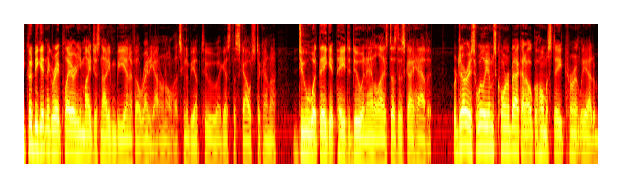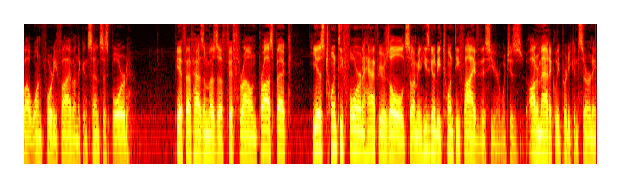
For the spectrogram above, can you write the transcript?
you could be getting a great player. He might just not even be NFL ready. I don't know. That's going to be up to I guess the scouts to kind of do what they get paid to do and analyze. Does this guy have it? Rodarius Williams, cornerback out of Oklahoma State, currently at about 145 on the consensus board. PFF has him as a fifth round prospect. He is 24 and a half years old, so I mean, he's going to be 25 this year, which is automatically pretty concerning.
